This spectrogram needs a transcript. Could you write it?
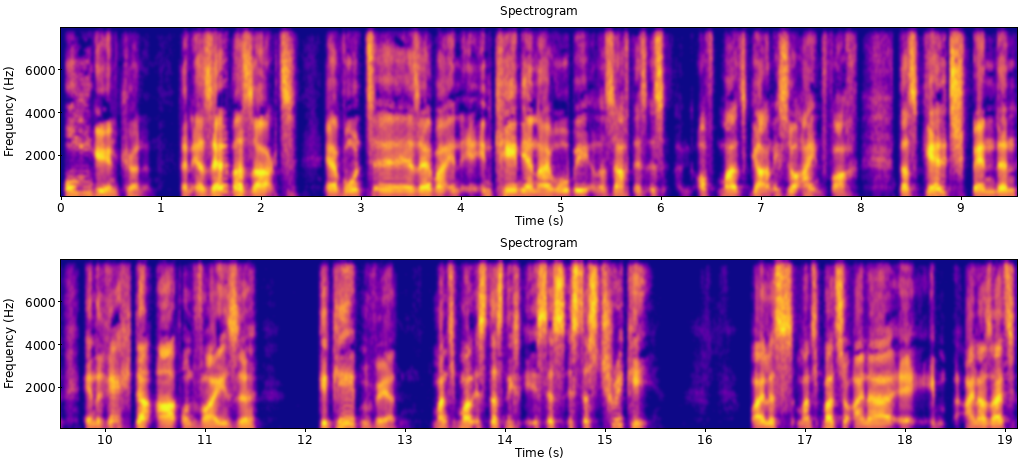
umgehen können. Denn er selber sagt, er wohnt äh, selber in, in Kenia, Nairobi, und er sagt, es ist oftmals gar nicht so einfach, das Geldspenden in rechter Art und Weise gegeben werden. Manchmal ist das, nicht, ist das, ist das tricky weil es manchmal zu einer, äh, einerseits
